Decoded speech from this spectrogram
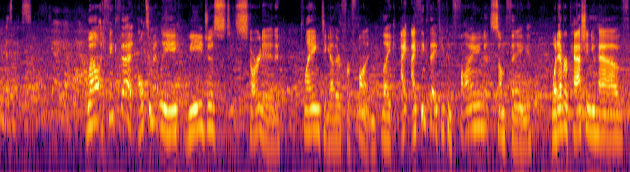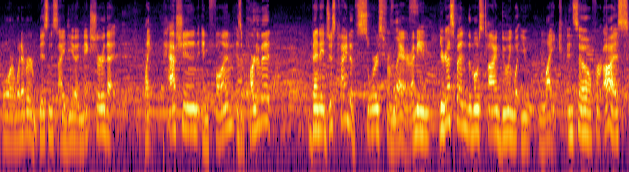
your business? Well, I think that ultimately we just started playing together for fun. Like, I, I think that if you can find something, whatever passion you have or whatever business idea, and make sure that like passion and fun is a part of it, then it just kind of soars from Clicks, there. I mean, yeah. you're gonna spend the most time doing what you like. And so for us,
